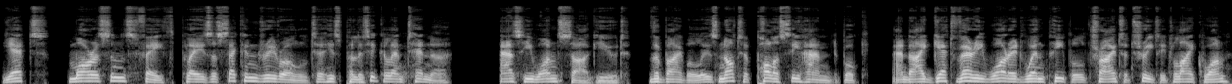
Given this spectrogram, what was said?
Yet, Morrison's faith plays a secondary role to his political antenna. As he once argued, the Bible is not a policy handbook, and I get very worried when people try to treat it like one.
